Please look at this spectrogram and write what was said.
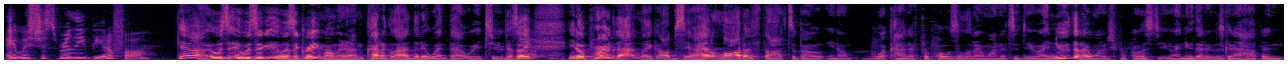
it was just really beautiful. Yeah, it was it was a it was a great moment. I'm kind of glad that it went that way too, because Yeah. I, you know, prior to that, like obviously, I had a lot of thoughts about you know what kind of proposal that I wanted to do. I knew that I wanted to propose to you. I knew that it was going to happen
